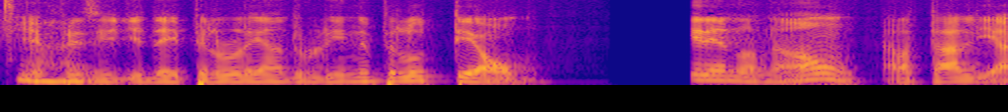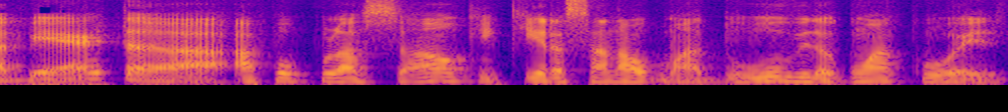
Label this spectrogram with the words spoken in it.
que é Aham. presidida aí pelo Leandro Lino e pelo Telmo. Querendo ou não, ela está ali aberta à, à população que queira sanar alguma dúvida, alguma coisa.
